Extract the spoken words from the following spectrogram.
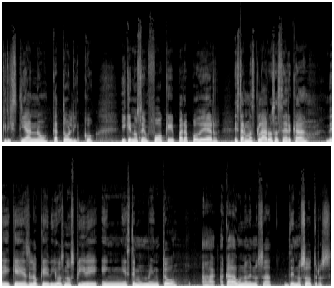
cristiano, católico, y que nos enfoque para poder estar más claros acerca de qué es lo que Dios nos pide en este momento a, cada uno de, de nosotros.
